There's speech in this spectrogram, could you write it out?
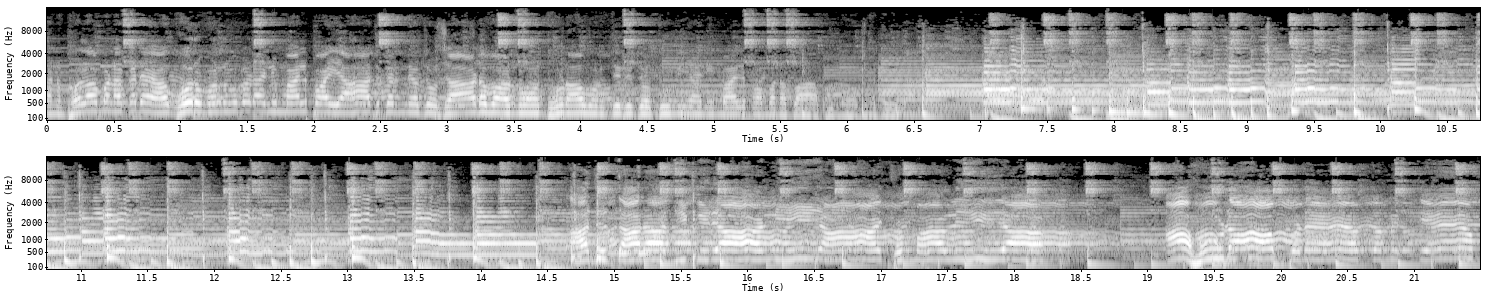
અને ભલામણા કર્યા અઘોર વનવગડાની માલપા યાદ કરીને તો જાડવા નો ધૂણાવું નથી તો દુનિયાની માલપા મને બાપ નો. આજ તારા દીકરાની આંખ માલિયા આહુડા પડે, તને કેમ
